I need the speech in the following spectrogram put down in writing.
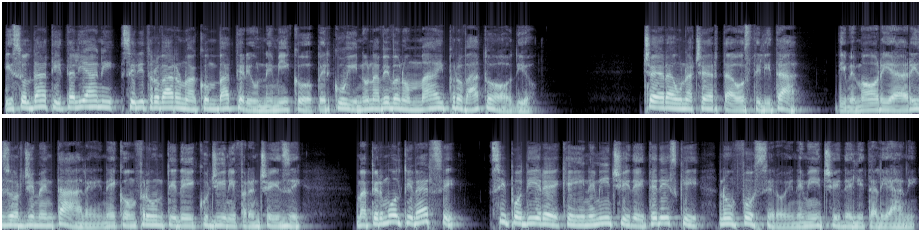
i soldati italiani si ritrovarono a combattere un nemico per cui non avevano mai provato odio. C'era una certa ostilità, di memoria risorgimentale nei confronti dei cugini francesi, ma per molti versi si può dire che i nemici dei tedeschi non fossero i nemici degli italiani.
